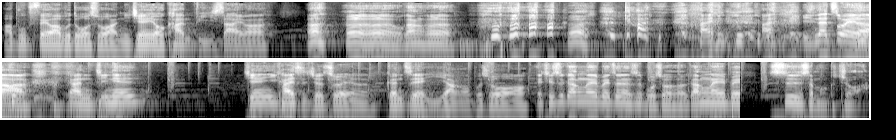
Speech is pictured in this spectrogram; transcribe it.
啊！不，废话不多说啊，你今天有看比赛吗？啊，喝了喝了，我刚刚喝了。看，还还已经在醉了啊！看今天今天一开始就醉了，跟之前一样哦，不错哦。哎，其实刚刚那一杯真的是不错喝。刚刚那一杯是什么酒啊？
